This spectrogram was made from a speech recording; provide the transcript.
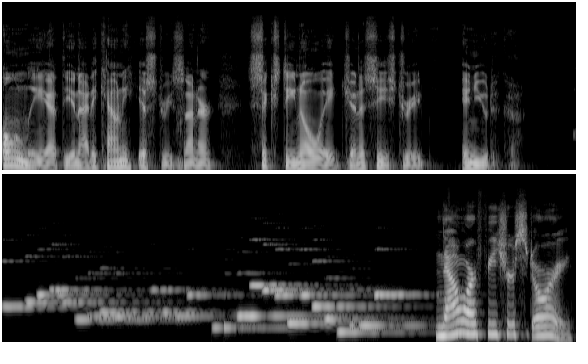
only at the Oneida County History Center, 1608 Genesee Street in Utica. Now, our feature story.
